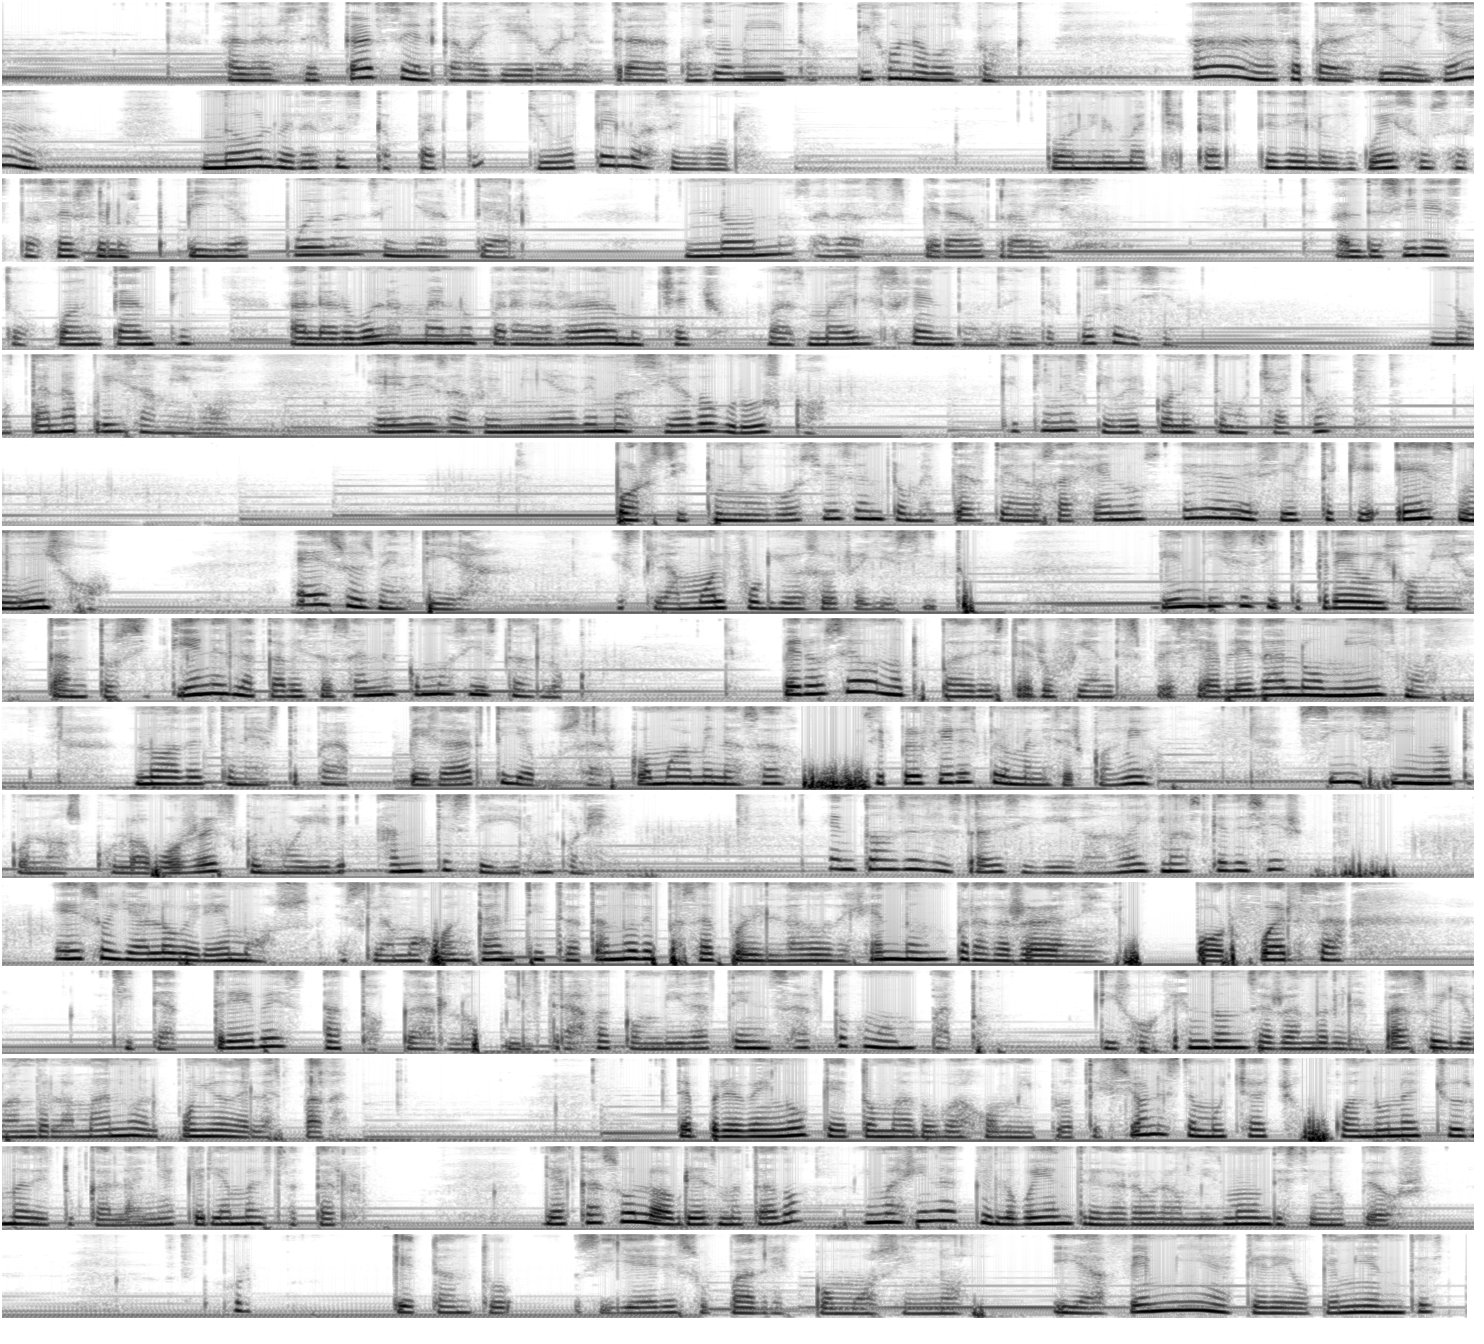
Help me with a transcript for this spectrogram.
Al acercarse el caballero a la entrada con su amiguito, dijo una voz bronca: Ah, has aparecido ya. No volverás a escaparte, yo te lo aseguro con el machacarte de los huesos hasta hacérselos papilla, puedo enseñarte algo. No nos harás esperar otra vez. Al decir esto, Juan Canti alargó la mano para agarrar al muchacho, mas Miles Hendon se interpuso diciendo: No tan aprisa, amigo. Eres a fe mía demasiado brusco. ¿Qué tienes que ver con este muchacho? Por si tu negocio es entrometerte en los ajenos, he de decirte que es mi hijo. Eso es mentira, exclamó el furioso reyesito. Bien dices y te creo, hijo mío, tanto si tienes la cabeza sana como si estás loco. Pero sea o no tu padre este rufián despreciable, da lo mismo. No ha de tenerte para pegarte y abusar, como amenazado, si prefieres permanecer conmigo. Sí, sí, no te conozco, lo aborrezco y moriré antes de irme con él. Entonces está decidido, no hay más que decir. Eso ya lo veremos, exclamó Juan Canti tratando de pasar por el lado de Hendon para agarrar al niño. Por fuerza. Si te atreves a tocarlo, piltrafa con vida, te ensarto como un pato, dijo Hendon cerrándole el paso y llevando la mano al puño de la espada. Te prevengo que he tomado bajo mi protección este muchacho cuando una chusma de tu calaña quería maltratarlo. ¿Y acaso lo habrías matado? Imagina que lo voy a entregar ahora mismo a un destino peor. ¿Por qué tanto si eres su padre como si no? Y a fe mía creo que mientes.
